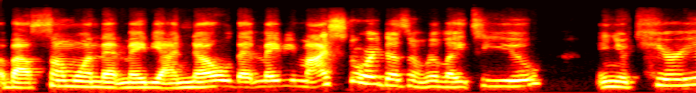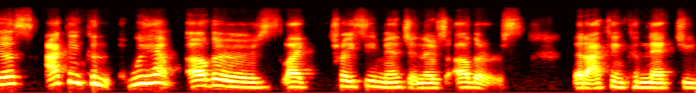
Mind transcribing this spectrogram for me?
about someone that maybe I know that maybe my story doesn't relate to you and you're curious, I can, con- we have others, like Tracy mentioned, there's others that I can connect you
